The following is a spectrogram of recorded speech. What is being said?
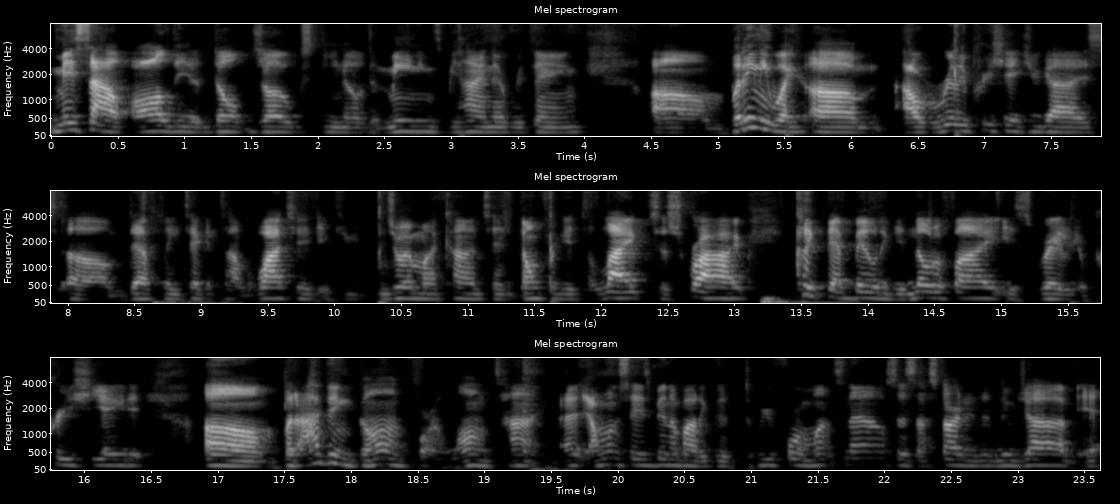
miss out all the adult jokes, you know, the meanings behind everything. Um, but anyway, um, I really appreciate you guys um, definitely taking time to watch it. If you enjoy my content, don't forget to like, subscribe, click that bell to get notified. It's greatly appreciated. Um, but I've been gone for a long time. I, I want to say it's been about a good three, or four months now since I started a new job in,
